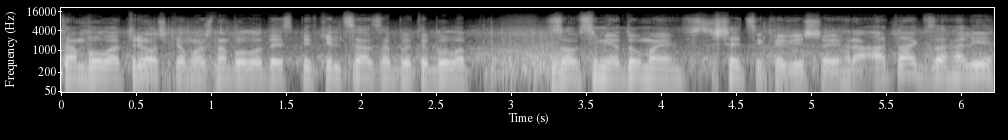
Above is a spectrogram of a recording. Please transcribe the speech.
Там була трьошка, можна було десь під кільця забити. Було б зовсім, я думаю, ще цікавіша гра. А так, взагалі,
